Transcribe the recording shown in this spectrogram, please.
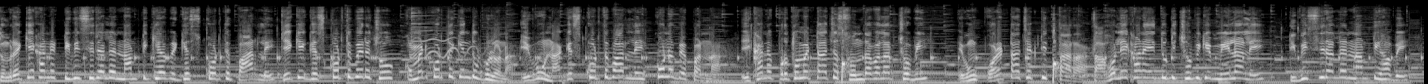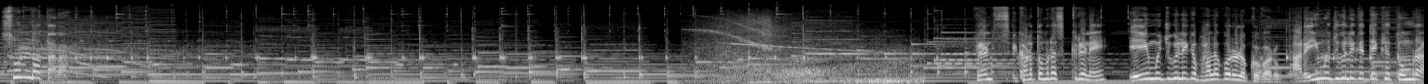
তোমরা কি এখানে টিভি সিরিয়ালের নামটি কীভাবে গেস করতে পারলে? কে কে গেস করতে পেরেছ কমেন্ট করতে কিন্তু ভুলো না। এবং না গেস করতে পারলে কোনো ব্যাপার না। এখানে প্রথমেরটা আছে সন্ধ্যাবেলার ছবি এবং পরেরটা আছে একটি তারা। তাহলে এখানে এই দুটি ছবিকে মেলালে টিভি সিরিয়ালের নামটি হবে সন্ধ্যা তারা। ফ্রেন্ডস এখানে তোমরা স্ক্রিনে এই মুজগুলিকে ভালো করে লক্ষ্য করো। আর এই মুজগুলিকে দেখে তোমরা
